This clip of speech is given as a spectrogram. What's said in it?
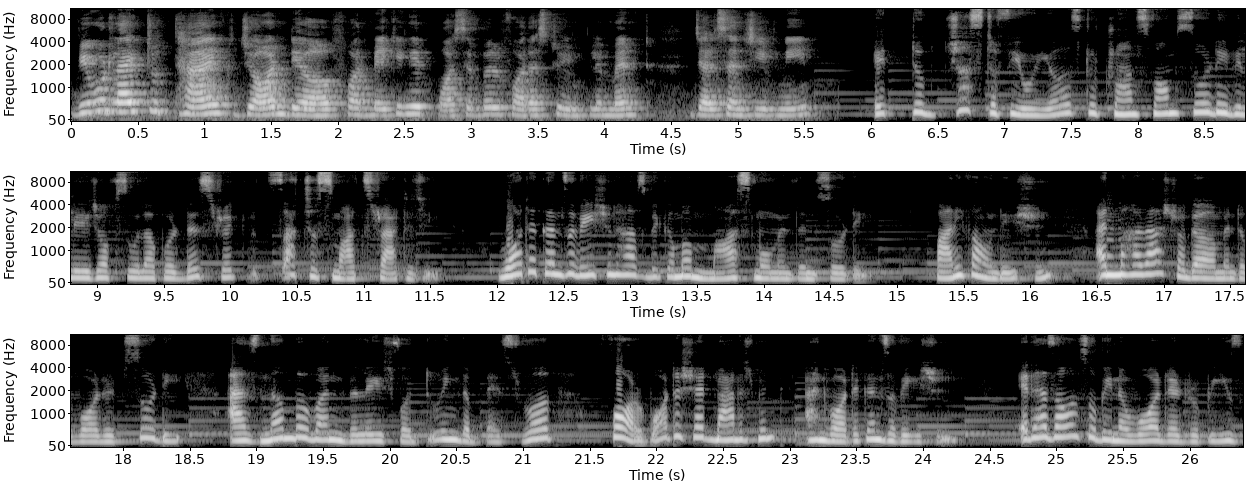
We would like to thank John Deere for making it possible for us to implement Jal Sanjeevani. It took just a few years to transform Surdi village of Solapur district with such a smart strategy water conservation has become a mass moment in Surdi. Paani Foundation and Maharashtra government awarded Surdi as number one village for doing the best work for watershed management and water conservation. It has also been awarded rupees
